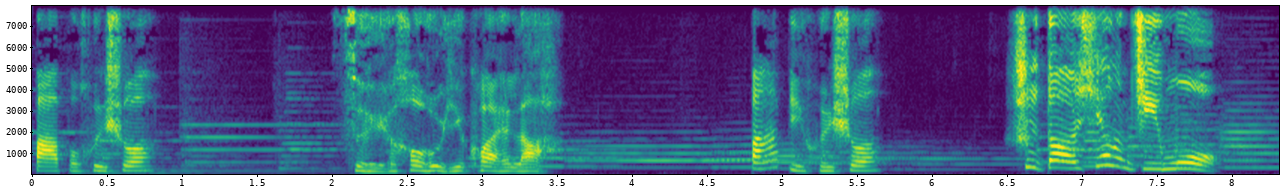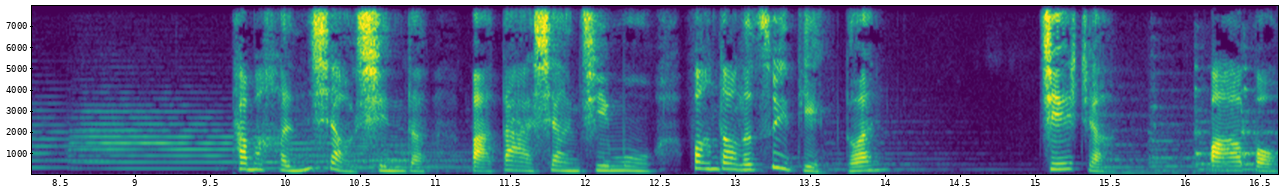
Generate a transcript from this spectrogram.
巴布会说：“最后一块了。”芭比会说：“是大象积木。”他们很小心的把大象积木放到了最顶端，接着，巴布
